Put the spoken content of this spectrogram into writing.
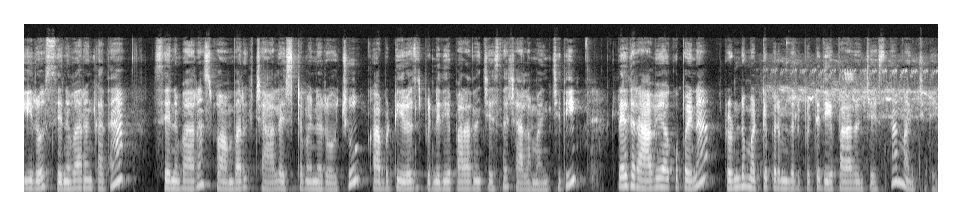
ఈరోజు శనివారం కదా. శనివారం స్వామివారికి చాలా ఇష్టమైన రోజు. కాబట్టి ఈరోజు పిండి దీపారాధన చేసినా చాలా మంచిది. లేదా రావియాకు పైన రెండు మట్టి పిరమిదలు పెట్టి దీపారాధన చేసినా మంచిది.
